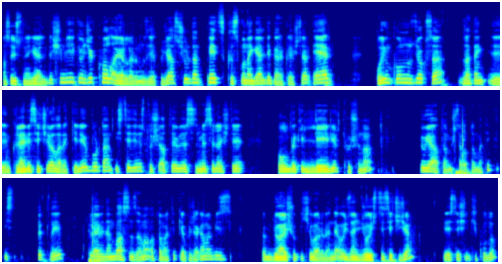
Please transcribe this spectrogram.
Masa üstüne geldi. Şimdi ilk önce kol ayarlarımızı yapacağız. Şuradan pets kısmına geldik arkadaşlar. Eğer oyun kolunuz yoksa zaten e, klavye seçili olarak geliyor. Buradan istediğiniz tuşu atayabilirsiniz. Mesela işte koldaki L1 tuşunu Q'ya atamışlar otomatik. Tıklayıp klavyeden bastığınız zaman otomatik yapacak. Ama biz tabii DualShock 2 var bende. O yüzden joystick seçeceğim. PlayStation 2 kolu.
